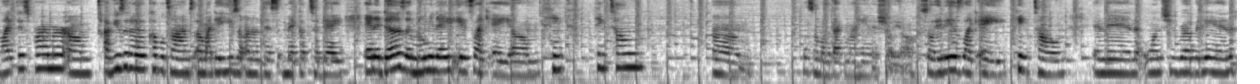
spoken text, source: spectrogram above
like this primer. Um, I've used it a couple times. Um, I did use it under this makeup today and it does illuminate. It's like a um, pink pink tone. Um, put some on the back of my hand and show y'all. So it is like a pink tone and then once you rub it in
